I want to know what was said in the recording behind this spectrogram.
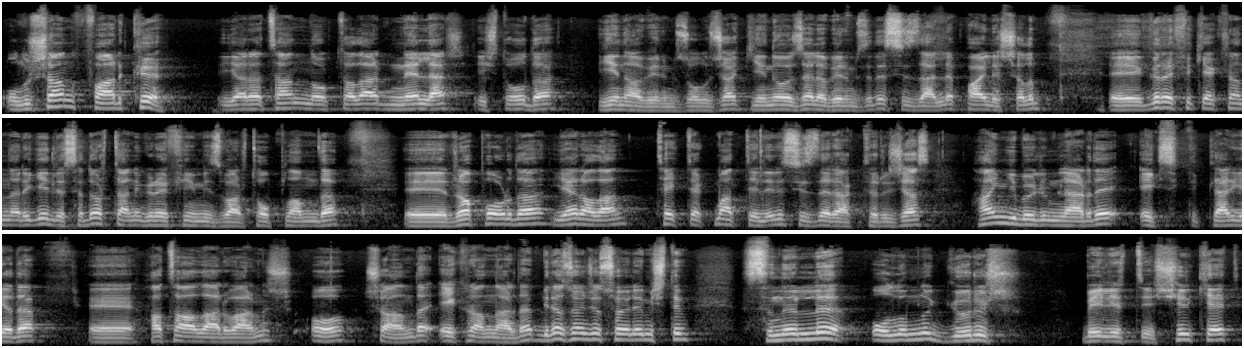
oluşan farkı yaratan noktalar neler? İşte o da yeni haberimiz olacak. Yeni özel haberimizi de sizlerle paylaşalım. E, grafik ekranlara gelirse 4 tane grafiğimiz var toplamda. E, raporda yer alan tek tek maddeleri sizlere aktaracağız. Hangi bölümlerde eksiklikler ya da e, hatalar varmış o şu anda ekranlarda. Biraz önce söylemiştim sınırlı olumlu görüş belirtti şirket.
